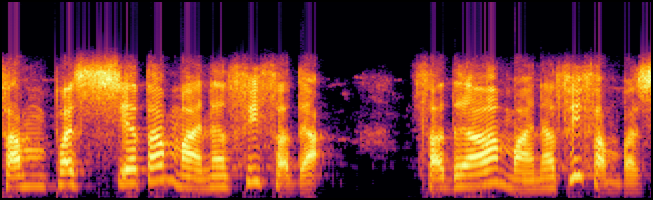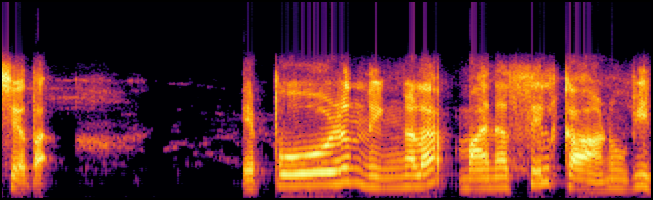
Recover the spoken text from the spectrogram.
സമ്പശ്യത മനസ്സി സദാ. സദാ മനസ്സി സമ്പശ്യത. എപ്പോഴും നിങ്ങളെ മനസ്സിൽ കാണുവിൻ.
